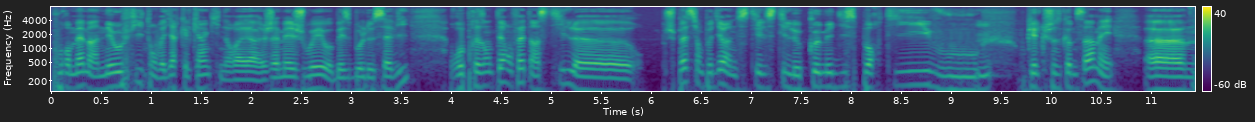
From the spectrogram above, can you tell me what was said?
pour même un néophyte on va dire quelqu'un qui n'aurait jamais joué au baseball de sa vie représentait en fait un style je sais pas si on peut dire un style, style de comédie sportive ou, Mm. ou quelque chose comme ça mais euh,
